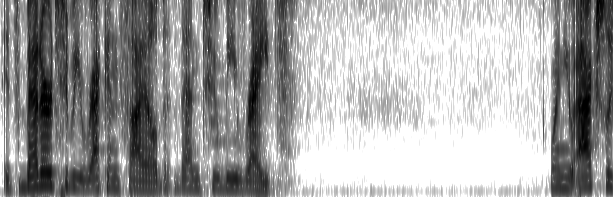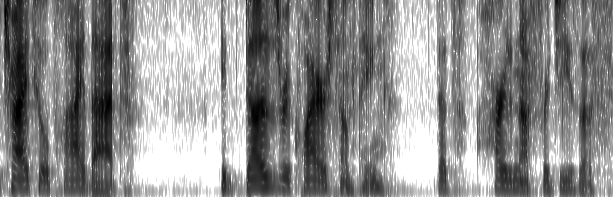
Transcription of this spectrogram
It's better to be reconciled than to be right. When you actually try to apply that, it does require something that's hard enough for Jesus.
